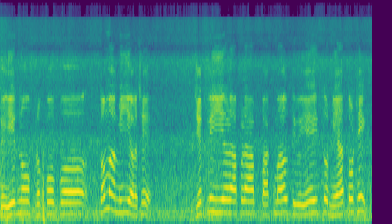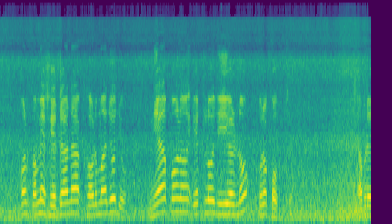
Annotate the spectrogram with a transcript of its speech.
કે ઈરનો પ્રકોપ તમામ ઈયળ છે. જેટલી ઈયળ આપણા પાકમાં આવતી હોય એ તો ન્યા તો ઠીક પણ તમે શેઢાના ખળમાં જોજો ત્યાં પણ એટલો જ ઈયળનો પ્રકોપ છે. આપણે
